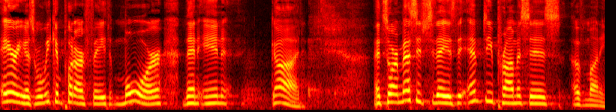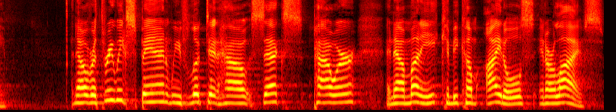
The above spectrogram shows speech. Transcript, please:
areas where we can put our faith more than in God. And so our message today is the empty promises of money. Now, over a three week span, we've looked at how sex, power, and now money can become idols in our lives.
